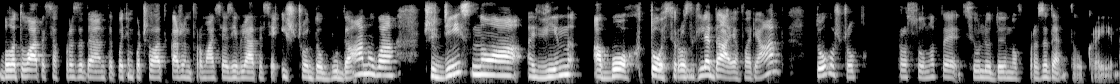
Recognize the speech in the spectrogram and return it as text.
балотуватися в президенти. Потім почала така ж інформація з'являтися і щодо Буданова. Чи дійсно він або хтось розглядає варіант того, щоб просунути цю людину в президенти України?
